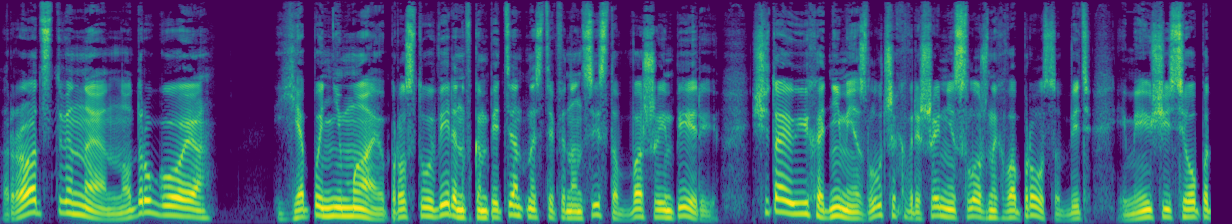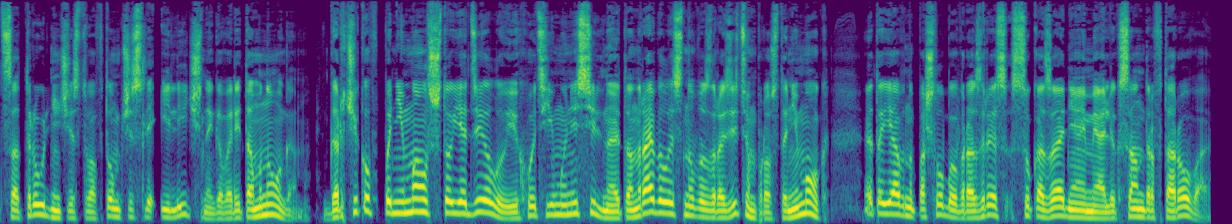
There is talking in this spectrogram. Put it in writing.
Родственное, но другое. Я понимаю, просто уверен в компетентности финансистов вашей империи. Считаю их одними из лучших в решении сложных вопросов, ведь имеющийся опыт сотрудничества, в том числе и личный, говорит о многом. Горчаков понимал, что я делаю, и хоть ему не сильно это нравилось, но возразить он просто не мог. Это явно пошло бы вразрез с указаниями Александра II.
